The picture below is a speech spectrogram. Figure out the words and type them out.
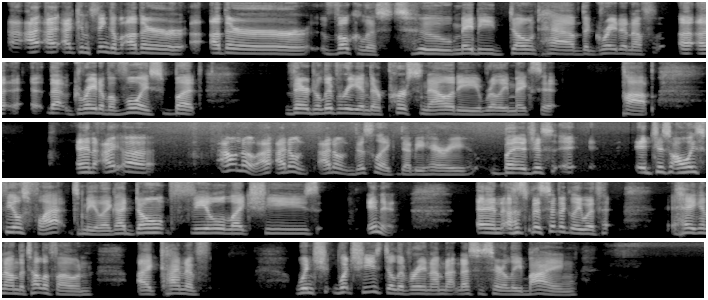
I, I, can think of other uh, other vocalists who maybe don't have the great enough uh, uh, uh, that great of a voice, but their delivery and their personality really makes it pop. And I uh, I don't know. I, I don't I don't dislike Debbie Harry, but it just it, it just always feels flat to me. Like I don't feel like she's in it. And uh, specifically with hanging on the telephone, I kind of when she, what she's delivering, I'm not necessarily buying.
